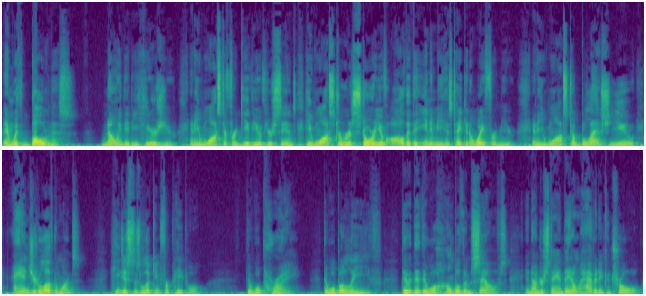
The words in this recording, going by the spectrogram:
and with boldness, knowing that He hears you and He wants to forgive you of your sins. He wants to restore you of all that the enemy has taken away from you. And He wants to bless you and your loved ones. He just is looking for people that will pray, that will believe, that, that, that will humble themselves and understand they don't have it in control,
